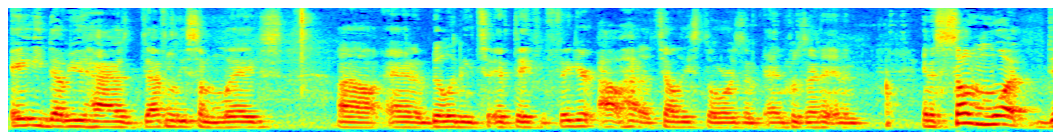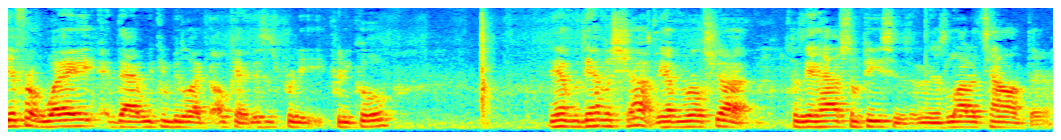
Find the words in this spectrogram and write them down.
AEW has definitely some legs uh, and ability to, if they can figure out how to tell these stories and, and present it in, in a somewhat different way that we can be like, okay, this is pretty pretty cool. They have they have a shot. They have a real shot because they have some pieces and there's a lot of talent there.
